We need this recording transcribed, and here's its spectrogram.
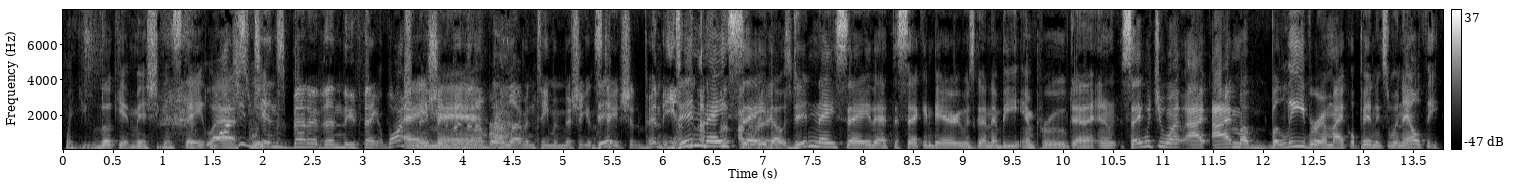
When you look at Michigan State last Washington's week, Washington's better than you think. Washington Hey, should have been the number eleven team, and Michigan Did- State should have been the. Didn't they say though? Didn't they say that the secondary was going to be improved? And, and say what you want. I, I'm a believer in Michael Penix when healthy,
